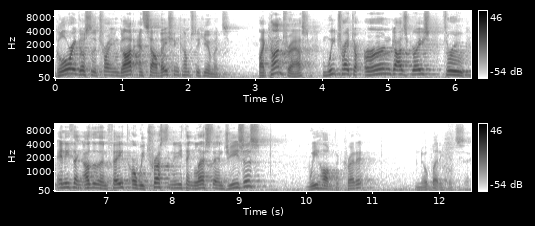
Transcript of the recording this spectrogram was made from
glory goes to the triune God and salvation comes to humans. By contrast, when we try to earn God's grace through anything other than faith or we trust in anything less than Jesus, we hog the credit. Nobody gets saved.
